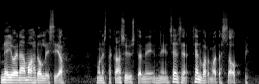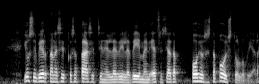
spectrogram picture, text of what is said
ne ei ole enää mahdollisia monestakaan syystä, niin, niin sen, sen, sen varmaan tässä oppi. Jussi Virtanen, sitten kun sä pääsit sinne leville viimein, niin et sä sieltä pohjoisesta pois tullut vielä?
